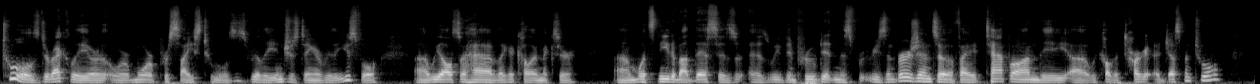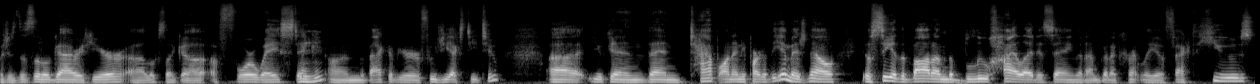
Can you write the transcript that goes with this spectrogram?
tools directly or, or more precise tools is really interesting or really useful. Uh, we also have like a color mixer. Um, what's neat about this is as we've improved it in this recent version. So if I tap on the uh, we call the target adjustment tool, which is this little guy right here, uh, looks like a, a four-way stick Mhm. on the back of your Fuji X-T2. Uh, you can then tap on any part of the image. Now you'll see at the bottom the blue highlight is saying that I'm going to currently affect hues.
